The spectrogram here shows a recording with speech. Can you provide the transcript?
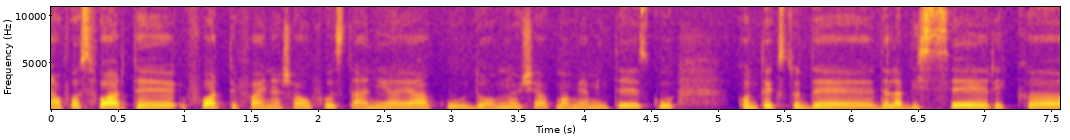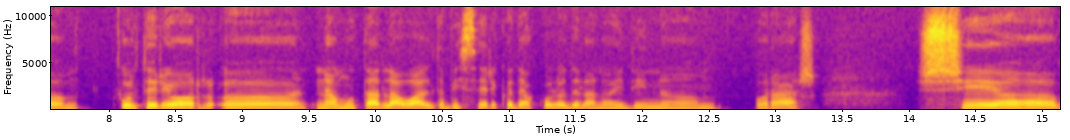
au fost foarte, foarte faine, așa au fost anii aia cu Domnul și acum mi-amintesc cu contextul de, de la biserică. Ulterior uh, ne-am mutat la o altă biserică de acolo, de la noi din uh, oraș și uh,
